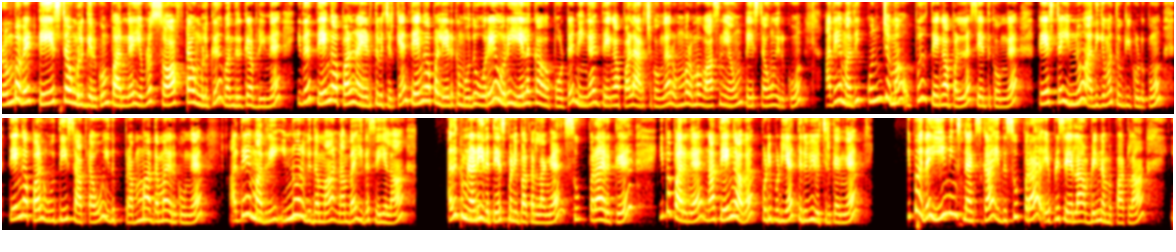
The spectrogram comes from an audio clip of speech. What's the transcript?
ரொம்பவே டேஸ்ட்டாக உங்களுக்கு இருக்கும். பாருங்கள் எவ்வளோ சாஃப்டாக உங்களுக்கு வந்திருக்கு அப்படின்னு. இது தேங்காய் பால் நான் எடுத்து வச்சுருக்கேன். தேங்காய் பால் எடுக்கும்போது ஒரே ஒரு ஏலக்காவை போட்டு நீங்கள் தேங்காய் பால் அரைச்சிக்கோங்க. ரொம்ப ரொம்ப வாசனையாகவும் டேஸ்ட்டாகவும் இருக்கும். அதே மாதிரி கொஞ்சமாக உப்பு தேங்காய் பாலில் சேர்த்துக்கோங்க. டேஸ்ட்டை இன்னும் அதிகமாக தூக்கி கொடுக்கும். தேங்காய் பால் ஊற்றி சாப்பிட்டாவும் இது பிரமாதமாக இருக்குங்க. அதே மாதிரி இன்னொரு விதமாக நம்ம இதை செய்யலாம். அதுக்கு முன்னாடி இதை டேஸ்ட் பண்ணி பார்த்துடலாங்க சூப்பராக இருக்குது இப்போ பாருங்கள் நான் தேங்காவை பொடி பொடியாக திருவி வச்சுருக்கேங்க. இப்போ இதை ஈவினிங் ஸ்நாக்ஸ்க்காக இது சூப்பராக எப்படி செய்யலாம் அப்படின்னு நம்ம பார்க்கலாம்.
